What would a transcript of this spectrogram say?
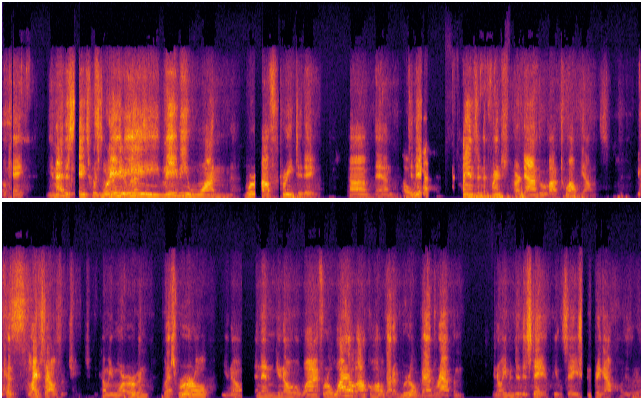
Okay. The United States was than you, maybe, maybe one. We're about three today. Um, and oh, today, got- Italians and the French are down to about 12 gallons because lifestyles have changed, becoming more urban, less rural, you know. And then, you know, a while, for a while, alcohol got a real bad rap. And, you know, even to this day, people say you shouldn't drink alcohol. blah, blah,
